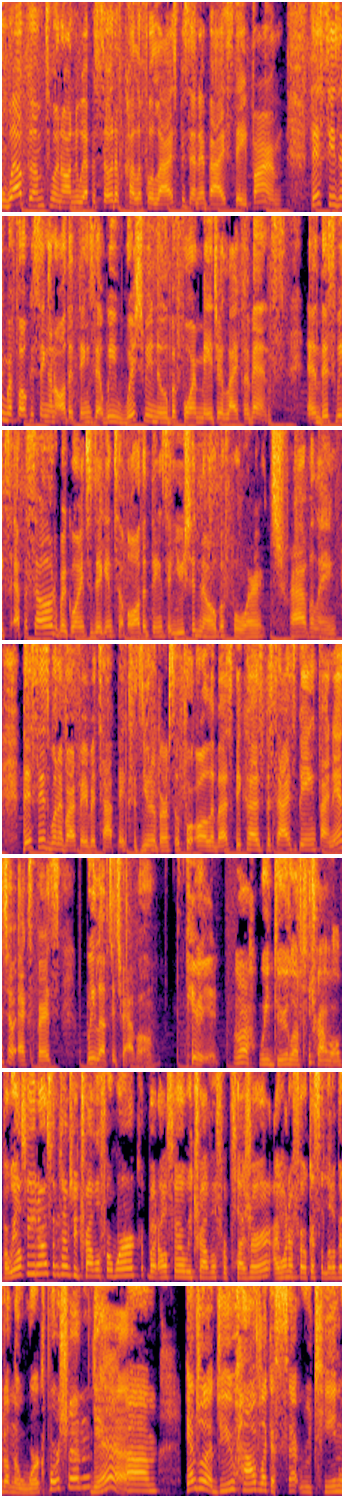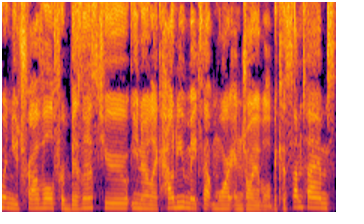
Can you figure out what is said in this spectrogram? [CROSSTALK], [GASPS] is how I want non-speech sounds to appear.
Welcome to an all new episode of Color Full Lives presented by State Farm. This season, we're focusing on all the things that we wish we knew before major life events. In this week's episode, we're going to dig into all the things that you should know before traveling. This is one of our favorite topics. It's universal for all of us because besides being financial experts, we love to travel. Period. We, we do love to travel, but we also, you know, sometimes we travel for work, but also we travel for pleasure. I want to focus a little bit on the work portion. Yeah. Um, Angela, do you have like a set routine when you travel for business to, you know, like how do you make that more enjoyable? Because sometimes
